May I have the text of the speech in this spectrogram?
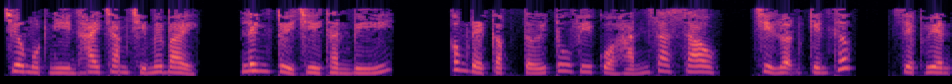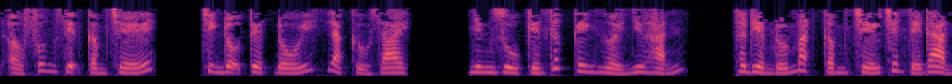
Chương 1297, Linh tùy trì thần bí. Không đề cập tới tu vi của hắn ra sao, chỉ luận kiến thức, Diệp Huyền ở phương diện cấm chế, trình độ tuyệt đối là cửu giai. Nhưng dù kiến thức kinh người như hắn, thời điểm đối mặt cấm chế trên tế đàn,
